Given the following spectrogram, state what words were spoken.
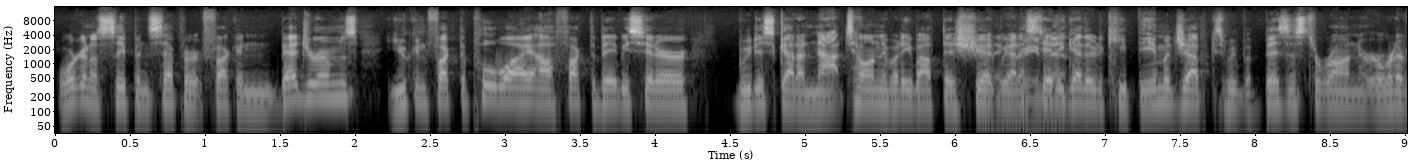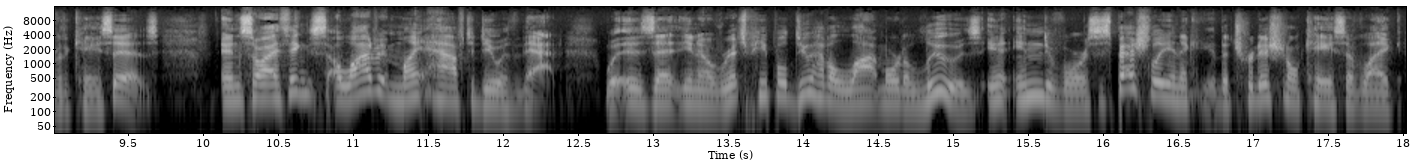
we're gonna sleep in separate fucking bedrooms. You can fuck the pool boy. I'll fuck the babysitter. We just gotta not tell anybody about this shit. An we gotta stay together to keep the image up because we have a business to run or whatever the case is. And so I think a lot of it might have to do with that is that you know rich people do have a lot more to lose in, in divorce, especially in the, the traditional case of like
